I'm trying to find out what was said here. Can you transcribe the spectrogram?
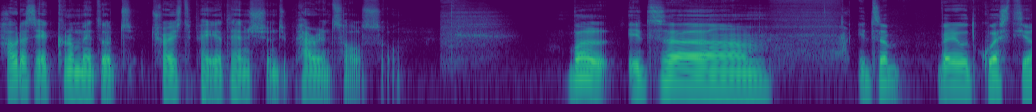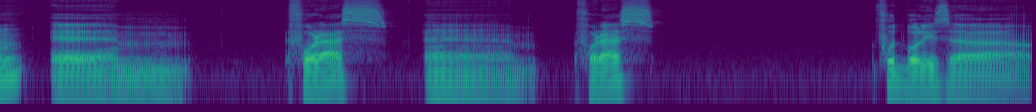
how does Economethod tries to pay attention to parents also? Well, it's a, it's a very good question. Um, for us, um, for us, football is an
